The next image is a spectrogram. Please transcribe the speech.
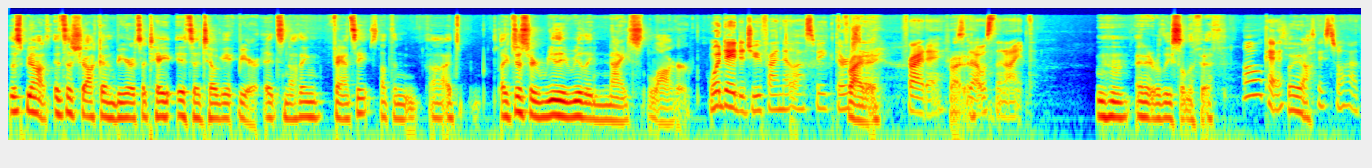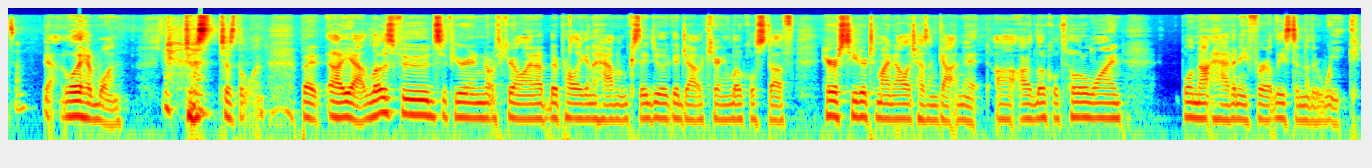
let's be honest, it's a shotgun beer. It's a ta- it's a tailgate beer. It's nothing fancy. It's nothing. Uh, it's like just a really really nice lager. What day did you find it last week? Thursday. Friday. Friday. Friday. So that was the 9th. Mm-hmm. And it released on the fifth. Oh, okay. So yeah, they still had some. Yeah, well, they had one, just just the one. But uh, yeah, Lowe's Foods. If you're in North Carolina, they're probably going to have them because they do a good job of carrying local stuff. Harris Teeter, to my knowledge, hasn't gotten it. Uh, our local Total Wine will not have any for at least another week.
